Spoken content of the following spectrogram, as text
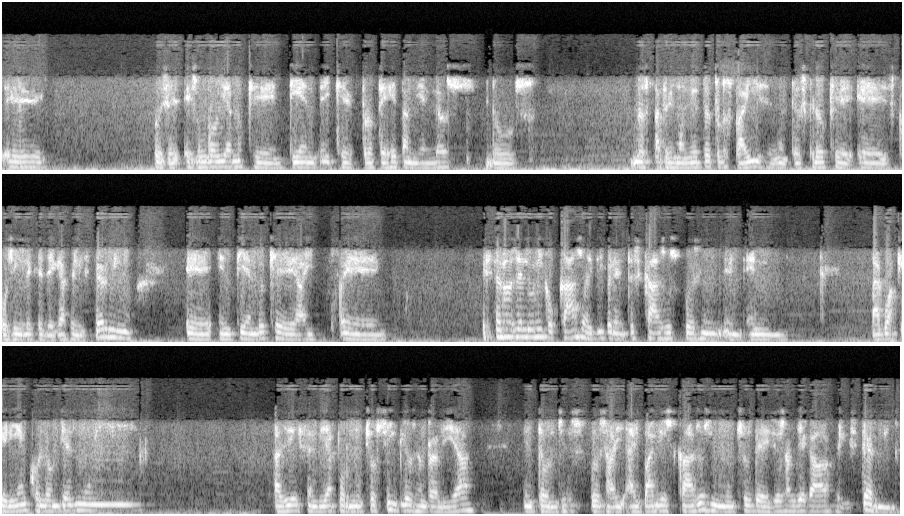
eh, pues es un gobierno que entiende y que protege también los, los, los patrimonios de otros países. Entonces creo que eh, es posible que llegue a feliz término. entiendo que hay... este no es el único caso, hay diferentes casos, pues en, en la guaquería en Colombia es muy... sido extendida por muchos siglos en realidad. Entonces, pues hay, hay varios casos y muchos de ellos han llegado a feliz término.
